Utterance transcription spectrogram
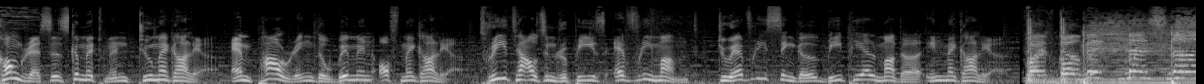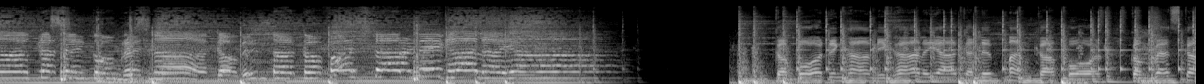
Congress's commitment to Meghalaya, empowering the women of Meghalaya. 3000 rupees every month to every single BPL mother in Meghalaya. Five commitments na kasing Congress na Kabinta ka five star Meghalaya Kapor ding ha Meghalaya kalip man kapor Kongres ka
